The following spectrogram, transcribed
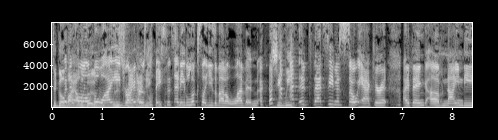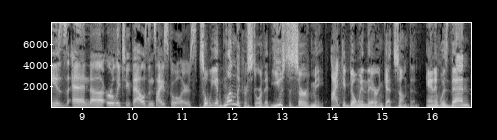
to go with buy all the booze. Hawaii driver's license, and he looks like he's about eleven. See, we- it's, that scene is so accurate. I think of '90s and uh, early 2000s high schoolers. So we had one liquor store that used to serve me. I could go in there and get something, and it was then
